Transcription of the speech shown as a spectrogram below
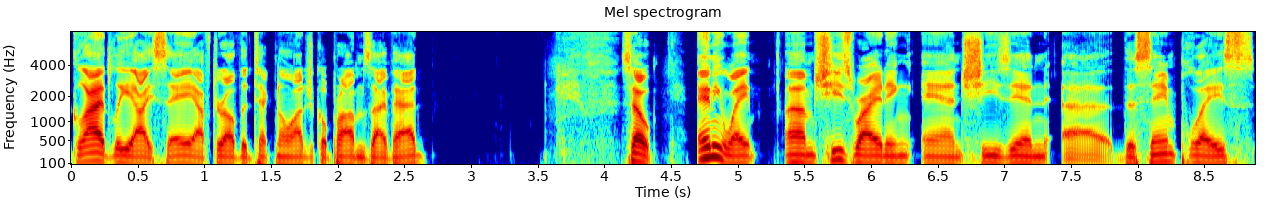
Gladly, I say, after all the technological problems I've had. So, anyway, um, she's writing and she's in uh, the same place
